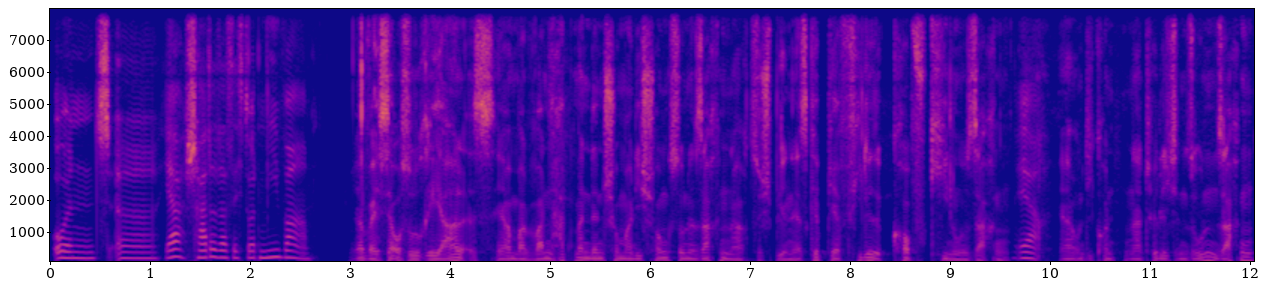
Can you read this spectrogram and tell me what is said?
Und äh, ja, schade, dass ich dort nie war. Ja, weil es ja auch so real ist. Ja, wann, hat man denn schon mal die Chance, so eine Sache nachzuspielen? Es gibt ja viele Kopfkino-Sachen. Ja. Ja, und die konnten natürlich in so einen Sachen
